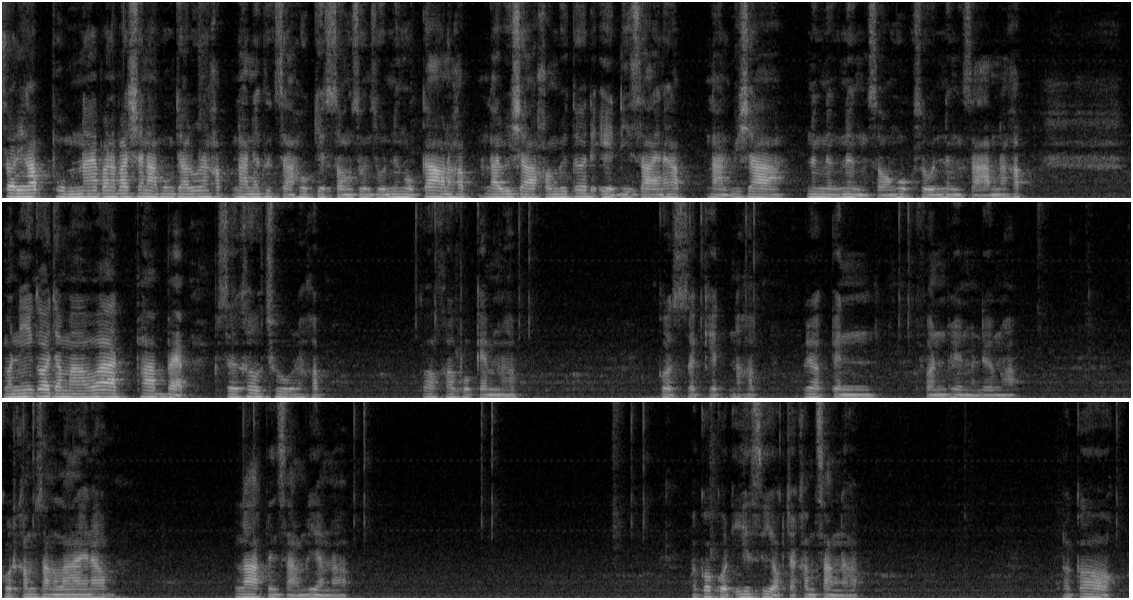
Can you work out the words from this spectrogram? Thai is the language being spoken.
สวัสดีครับ ผมนายปนพัชนาพงจารุนะครับ รานนักศึกษา 672001169 นะครับ รายวิชาคอมพิวเตอร์เอดดีไซน์นะครับ รานวิชา 111260013 นะครับ วันนี้ก็จะมาวาดภาพแบบ Circle t o o นะครับ ก็เข้าโปรแกรมนะครับ กด Sketch นะครับ เลือกเป็นฟอนต์เพนเหมือนเดิมนะครับ กดคำสั่งลายนะครับ ลากเป็นสามเหลี่ยมนะครับ แล้วก็กด EC ออกจากคำสั่งนะครับ แล้วก็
